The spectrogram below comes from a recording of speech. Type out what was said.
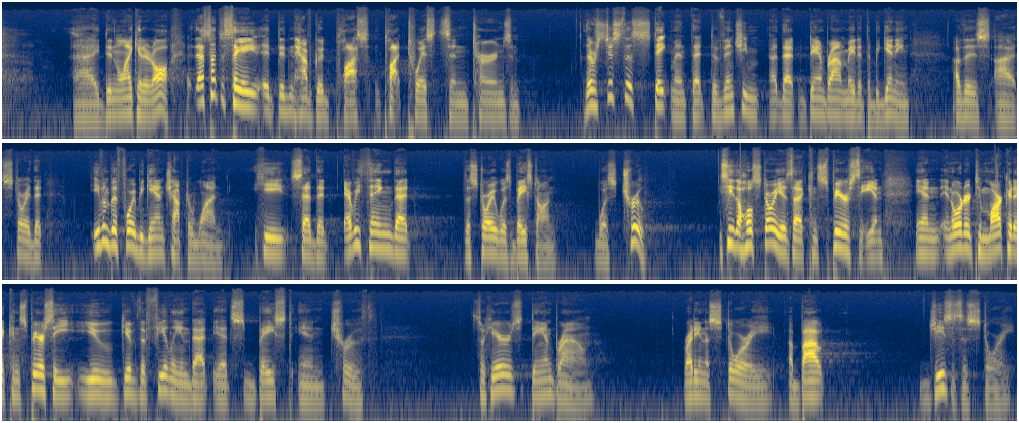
I didn't like it at all. That's not to say it didn't have good plot, plot twists and turns. And there was just this statement that Da Vinci, uh, that Dan Brown made at the beginning of this uh, story that even before he began chapter one, he said that everything that the story was based on was true. You see, the whole story is a conspiracy, and, and in order to market a conspiracy, you give the feeling that it's based in truth. So here's Dan Brown writing a story about Jesus' story,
